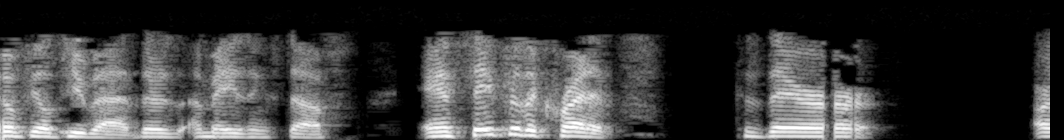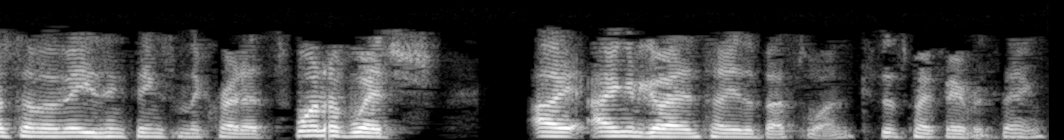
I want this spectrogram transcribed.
don't feel too bad. There's amazing stuff, and stay for the credits because there are some amazing things in the credits. One of which I I'm gonna go ahead and tell you the best one because it's my favorite thing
